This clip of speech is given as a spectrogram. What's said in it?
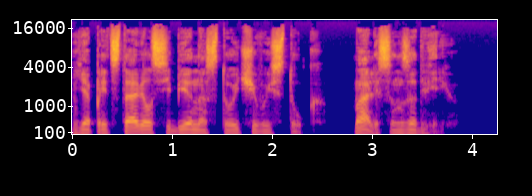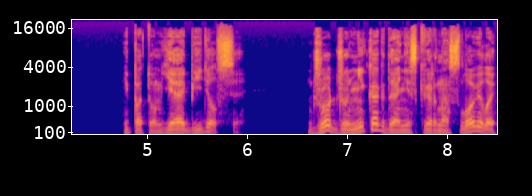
Я представил себе настойчивый стук. Алисон за дверью. И потом я обиделся. Джоджо никогда не сквернословила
